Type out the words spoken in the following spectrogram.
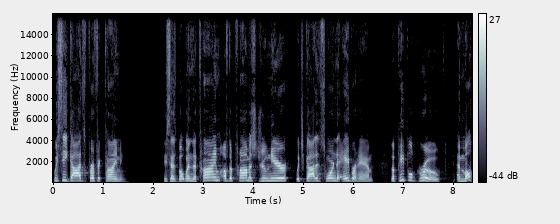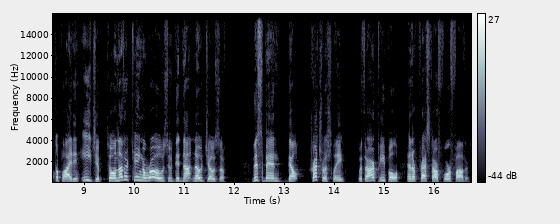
We see God's perfect timing. He says, But when the time of the promise drew near, which God had sworn to Abraham, the people grew and multiplied in Egypt till another king arose who did not know Joseph. This man dealt treacherously with our people and oppressed our forefathers.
